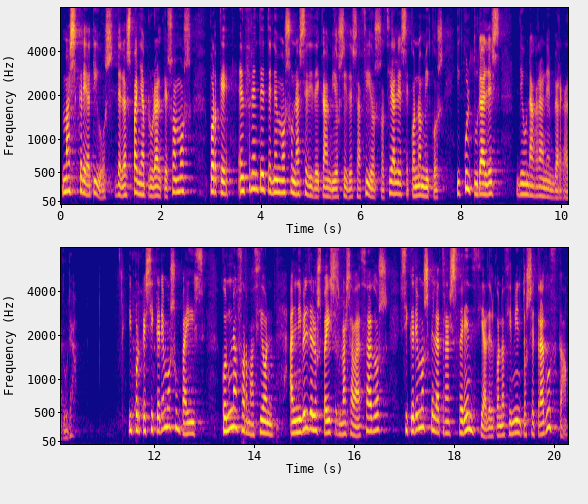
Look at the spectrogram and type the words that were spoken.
más creativos de la España plural que somos, porque enfrente tenemos una serie de cambios y desafíos sociales, económicos y culturales de una gran envergadura. Y porque si queremos un país con una formación al nivel de los países más avanzados, si queremos que la transferencia del conocimiento se traduzca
